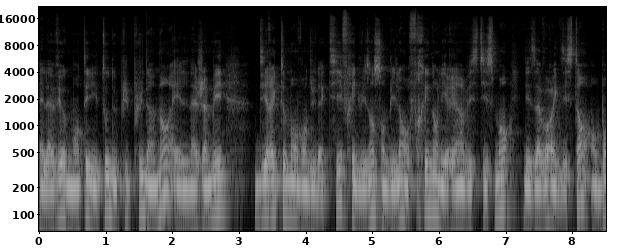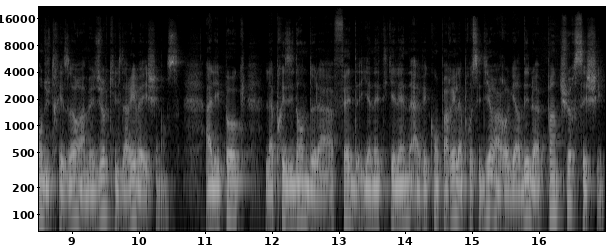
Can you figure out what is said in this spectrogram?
elle avait augmenté les taux depuis plus d'un an et elle n'a jamais directement vendu d'actifs, réduisant son bilan en freinant les réinvestissements des avoirs existants en bons du trésor à mesure qu'ils arrivent à échéance. À l'époque, la présidente de la Fed, Janet Yellen, avait comparé la procédure à regarder de la peinture séchée.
